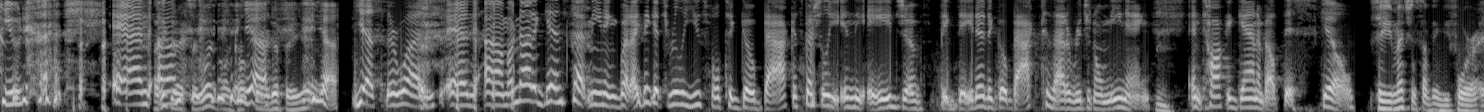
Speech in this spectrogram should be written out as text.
cute. and I think um, there actually was one called yeah, serendipity. Yeah. yeah. Yes, there was. And um, I'm not against that meaning, but I think it's really useful to go back, especially in the age of big data, to go back to that original meaning hmm. and talk again about this skill. So you mentioned something before. Uh,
